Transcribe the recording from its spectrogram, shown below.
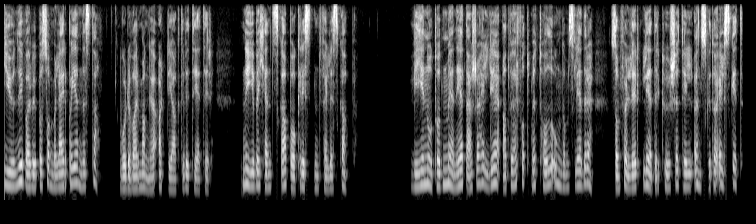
I juni var vi på sommerleir på Gjennestad, hvor det var mange artige aktiviteter, nye bekjentskap og kristent fellesskap. Vi i Notodden menighet er så heldige at vi har fått med tolv ungdomsledere som følger lederkurset til Ønsket og elsket.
